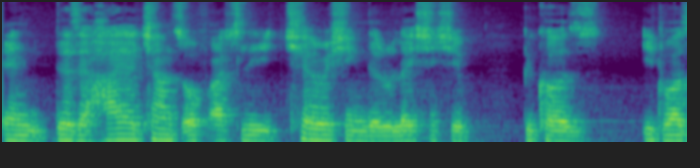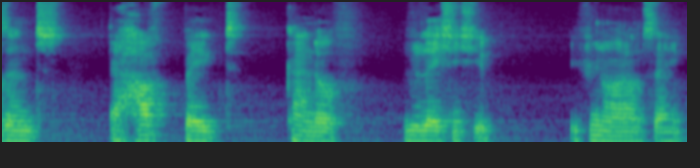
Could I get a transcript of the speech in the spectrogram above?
And there's a higher chance of actually cherishing the relationship because it wasn't a half baked kind of relationship, if you know what I'm saying.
